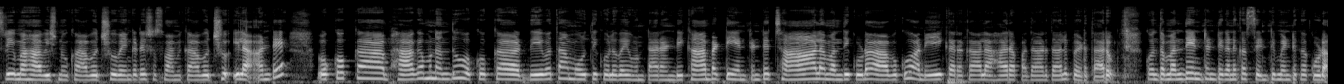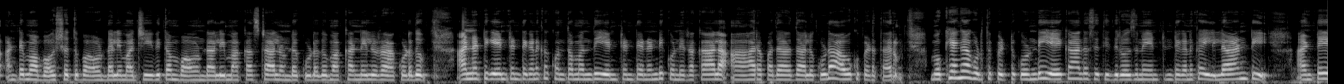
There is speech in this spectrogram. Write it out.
శ్రీ మహావిష్ణువు కావచ్చు వెంకటేశ్వర స్వామి కావచ్చు ఇలా అంటే ఒక్కొక్క భాగమునందు ఒక్కొక్క దేవతామూర్తి కొలువై ఉంటారండి. కాబట్టి ఏంటంటే చాలామంది కూడా ఆవుకు అనేక రకాల ఆహార పదార్థాలు పెడతారు. కొంతమంది ఏంటంటే కనుక సెంటిమెంట్గా కూడా అంటే మా భవిష్యత్తు బాగుండాలి మా జీవితం బాగుండాలి మా కష్టాలు ఉండకూడదు మా కన్నీళ్ళు రాకూడదు అన్నట్టుగా ఏంటంటే కనుక కొంతమంది ఏంటంటేనండి కొన్ని రకాల ఆహార పదార్థాలు కూడా ఆవుకు పెడతారు. ముఖ్యంగా గుర్తుపెట్టుకోండి ఏకాదశి తిథి రోజున ఏంటంటే కనుక ఇలాంటి అంటే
